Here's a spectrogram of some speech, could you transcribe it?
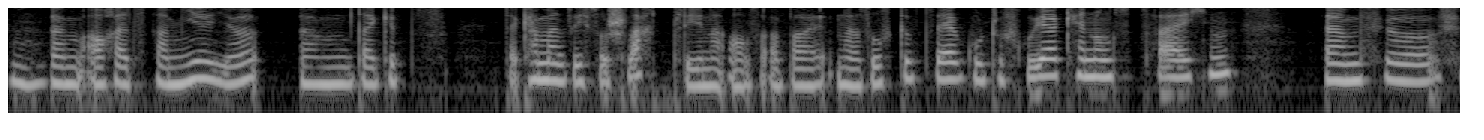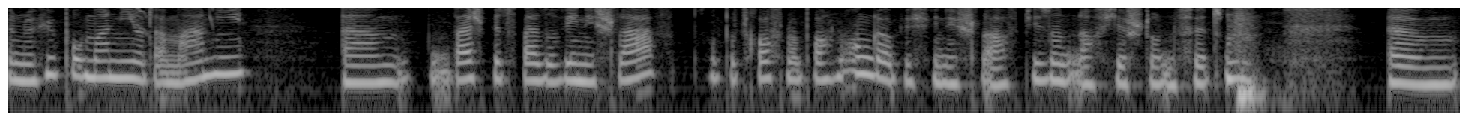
mhm. ähm, auch als Familie, ähm, da gibt's, da kann man sich so Schlachtpläne ausarbeiten. Also es gibt sehr gute Früherkennungszeichen ähm, für, für eine Hypomanie oder Manie. Ähm, beispielsweise wenig Schlaf. So Betroffene brauchen unglaublich wenig Schlaf. Die sind nach vier Stunden fit. ähm,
